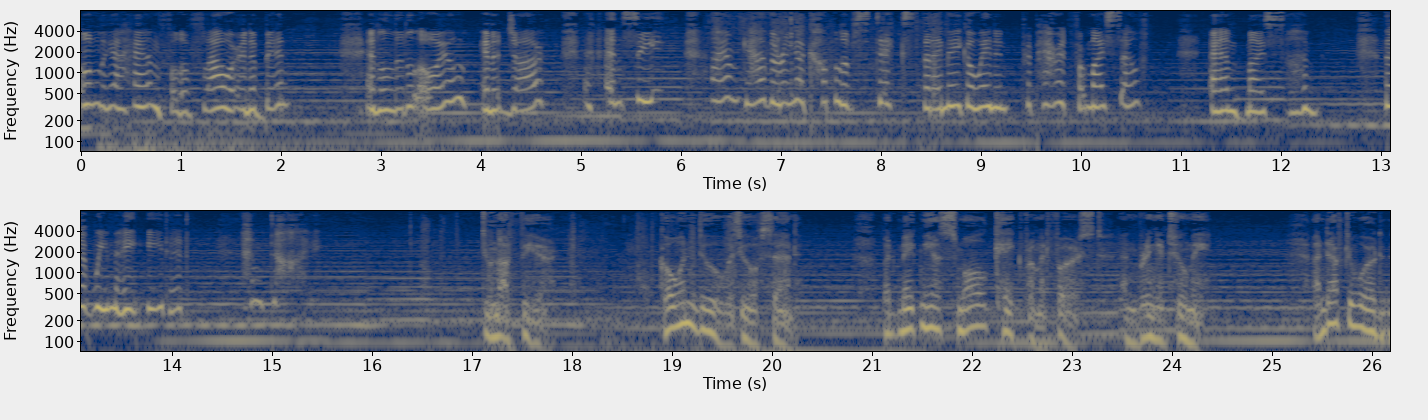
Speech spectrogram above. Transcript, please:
only a handful of flour in a bin, and a little oil in a jar. And see, I am gathering a couple of sticks that I may go in and prepare it for myself and my son, that we may eat it and die. Do not fear. Go and do as you have said. But make me a small cake from it first, and bring it to me. And afterward,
